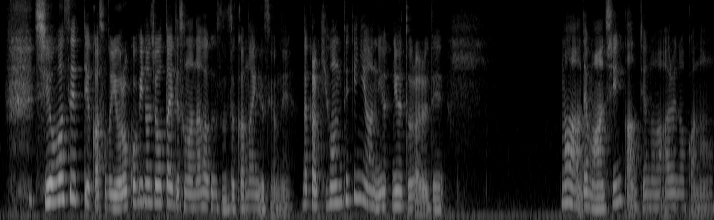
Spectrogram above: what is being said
幸せっていうかその喜びの状態ってそんな長く続かないですよね。だから基本的にはニュートラルで。まあでも安心感っていうのはあるのかな。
